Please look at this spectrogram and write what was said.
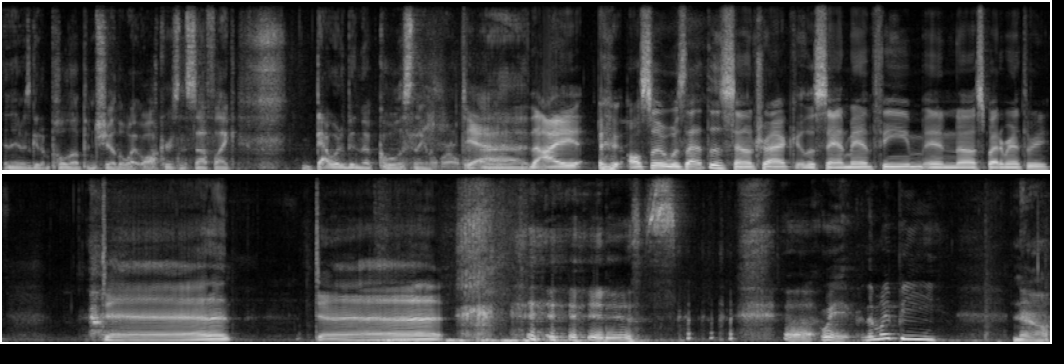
and then it was gonna pull up and show the White Walkers and stuff. Like that would have been the coolest thing in the world. Yeah. Uh, The- I also was that the soundtrack, the Sandman theme in uh, Spider Man Three. Dun, dun. it is. uh, wait, that might be. No,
